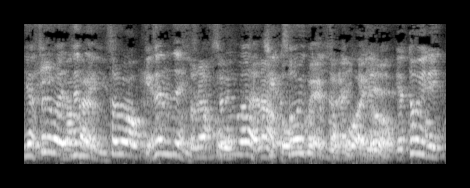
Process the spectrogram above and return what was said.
いやそれは全然いいそれは OK 全然いいそれはそれは違うそういうことじゃない。そこはけどいやトイレ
